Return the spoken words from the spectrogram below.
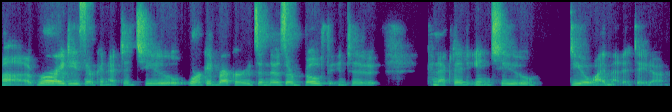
uh, ROR IDs are connected to ORCID records, and those are both into connected into DOI metadata.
